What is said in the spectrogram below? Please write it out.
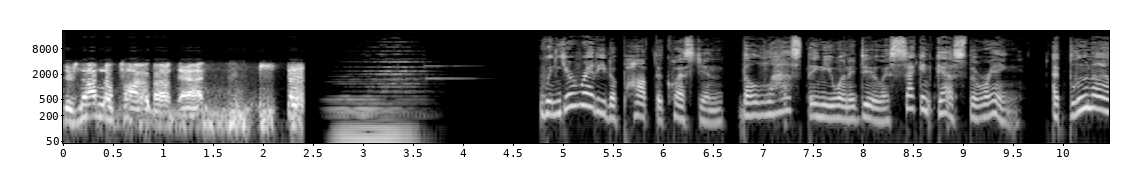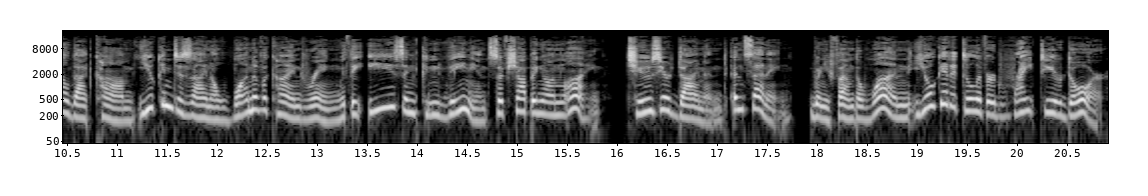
there's not enough talk about that. When you're ready to pop the question, the last thing you want to do is second guess the ring. At Bluenile.com, you can design a one of a kind ring with the ease and convenience of shopping online. Choose your diamond and setting. When you find the one, you'll get it delivered right to your door.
